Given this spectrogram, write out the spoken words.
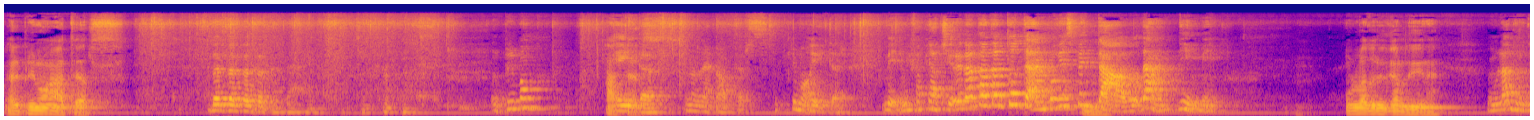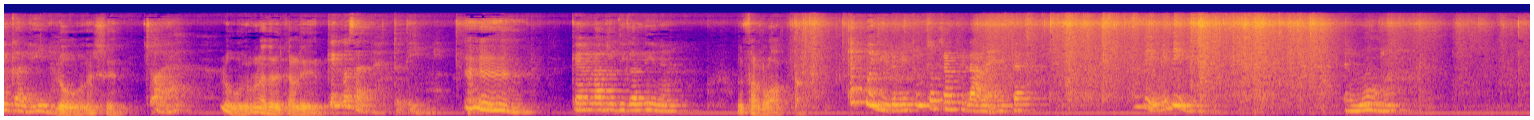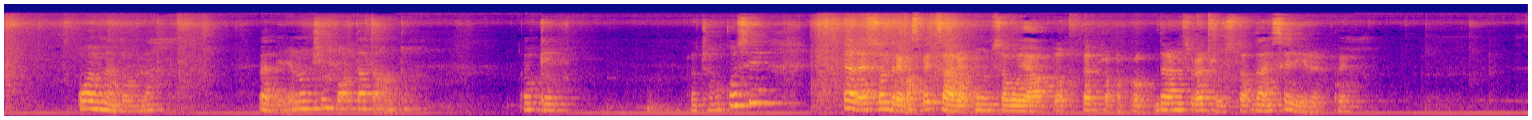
È il primo Aters. Beh, beh, beh, beh. Il primo Hatters. hater, non è haters, il primo hater. Bene, mi fa piacere, da, da tanto tempo vi aspettavo, dai, dimmi. Un ladro di galline. Un ladro di galline, Lui, eh sì. cioè, Lui, un ladro di galline. che cosa ha detto, dimmi? Che è un ladro di galline? Un farlocco. E puoi dirmi tutto tranquillamente. Dimmi, dimmi. È un uomo? O è una donna? Va bene, non ci importa tanto. ok facciamo così e adesso andremo a spezzare un savoiardo per proprio della misura giusta da inserire qui.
